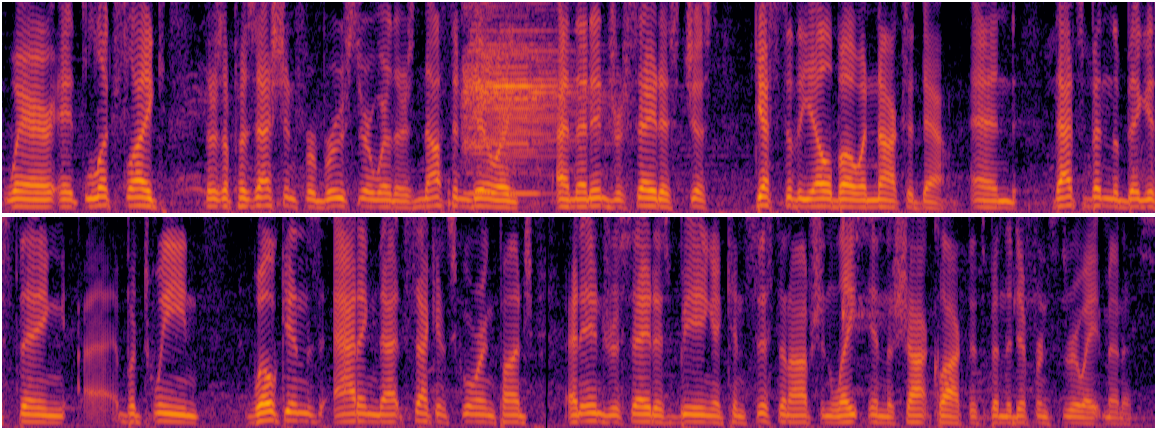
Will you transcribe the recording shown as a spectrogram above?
where it looks like there's a possession for Brewster where there's nothing doing, and then Indrusaitis just gets to the elbow and knocks it down. And that's been the biggest thing uh, between Wilkins adding that second scoring punch and Indrusaitis being a consistent option late in the shot clock that's been the difference through eight minutes.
